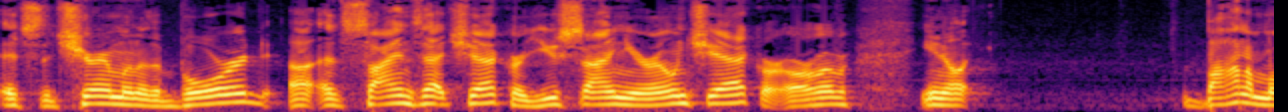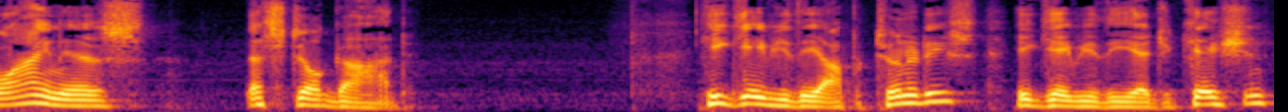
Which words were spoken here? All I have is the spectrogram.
it's the chairman of the board uh, that signs that check or you sign your own check or, or whoever. You know, bottom line is that's still God. He gave you the opportunities. He gave you the education.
